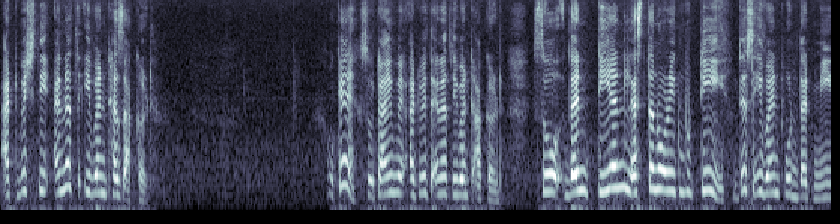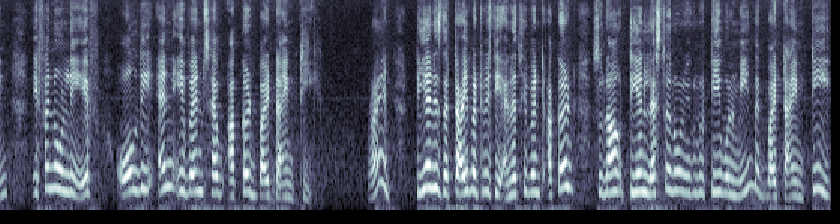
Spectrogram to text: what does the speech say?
at which the nth event has occurred. Okay. So, time at which nth event occurred. So, then T n less than or equal to T, this event would that mean if and only if all the n events have occurred by time t right. T n is the time at which the nth event occurred. So, now T n less than or equal to T will mean that by time t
